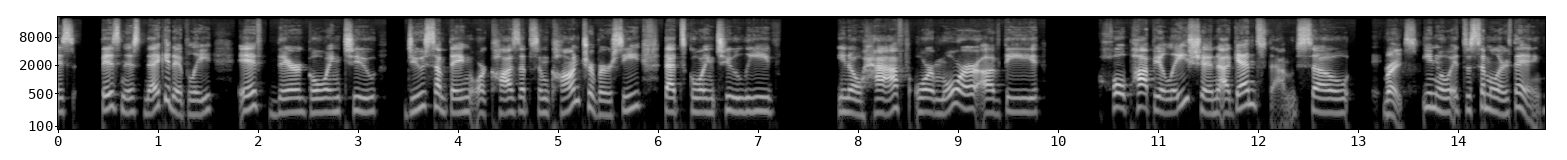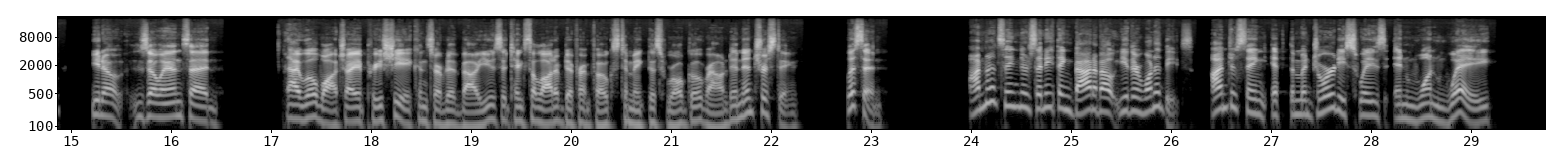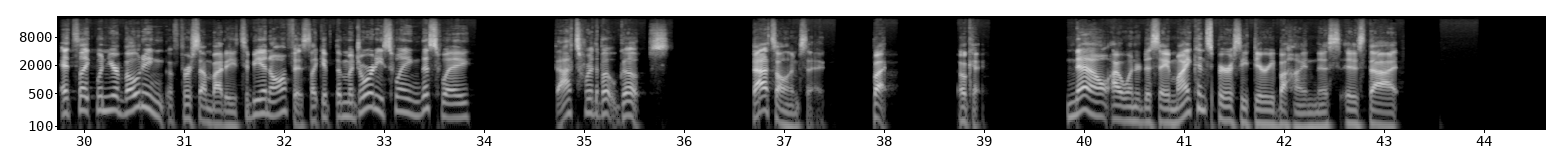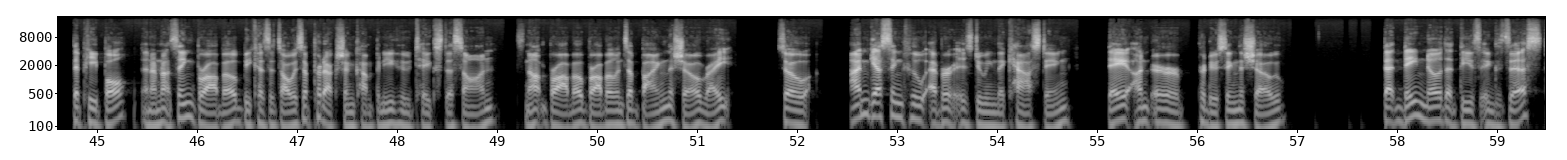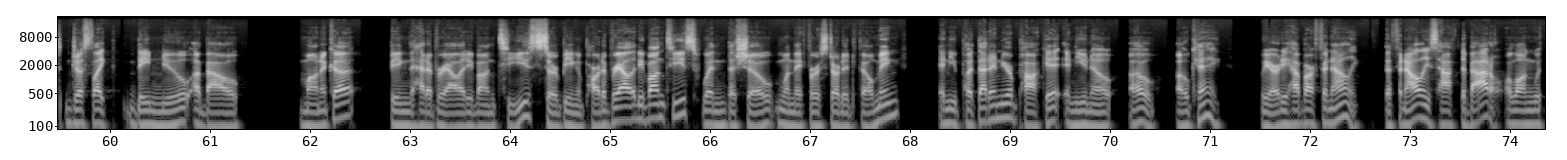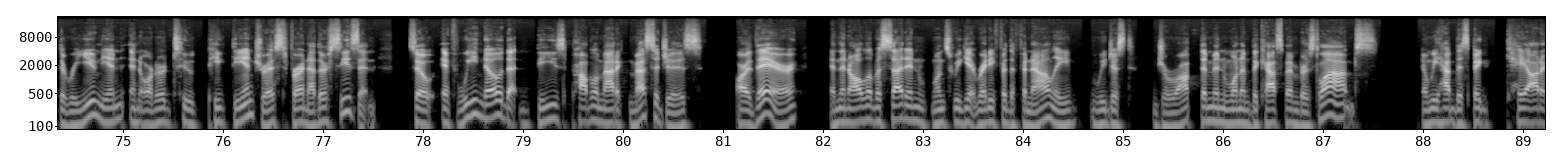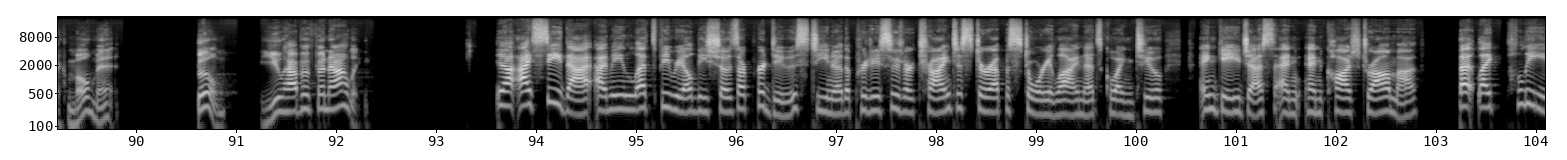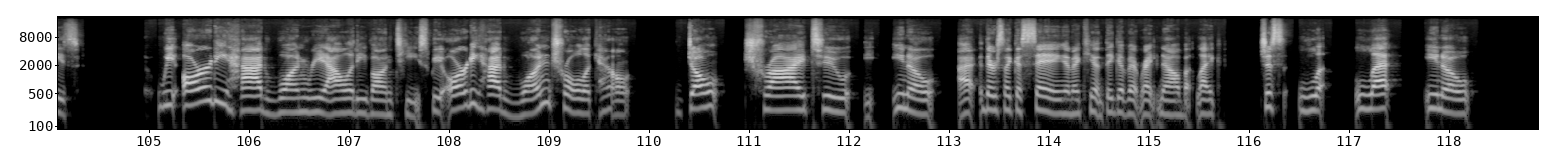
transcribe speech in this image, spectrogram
business negatively if they're going to do something or cause up some controversy that's going to leave, you know, half or more of the whole population against them. So, Right. you know, it's a similar thing. You know, Zoanne said, I will watch. I appreciate conservative values. It takes a lot of different folks to make this world go round and interesting. Listen, I'm not saying there's anything bad about either one of these. I'm just saying if the majority sways in one way, it's like when you're voting for somebody to be in office. Like if the majority swaying this way, that's where the vote goes. That's all I'm saying. But okay. Now I wanted to say my conspiracy theory behind this is that the people, and I'm not saying Bravo because it's always a production company who takes this on. It's not Bravo. Bravo ends up buying the show, right? So I'm guessing whoever is doing the casting, they under producing the show, that they know that these exist, just like they knew about Monica being the head of Reality Von Tease or being a part of Reality Von Tease when the show, when they first started filming. And you put that in your pocket and you know, oh, okay, we already have our finale. The finale is half the battle, along with the reunion, in order to pique the interest for another season. So if we know that these problematic messages are there, and then all of a sudden, once we get ready for the finale, we just drop them in one of the cast members' laps and we have this big chaotic moment, boom, you have a finale. Yeah, I see that. I mean, let's be real. These shows are produced. You know, the producers are trying to stir up a storyline that's going to engage us and and cause drama. But like, please, we already had one reality Von Tease. We already had one troll account. Don't try to, you know, I, there's like a saying, and I can't think of it right now, but like, just l- let you know,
